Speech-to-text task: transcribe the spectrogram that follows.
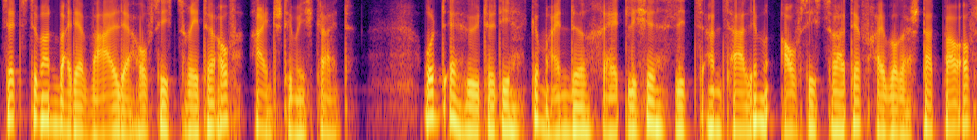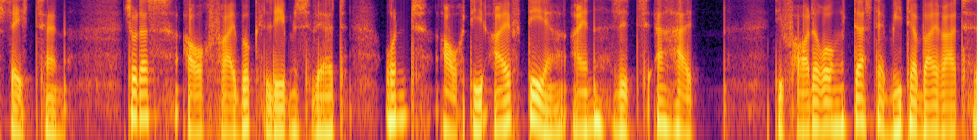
setzte man bei der Wahl der Aufsichtsräte auf Einstimmigkeit und erhöhte die gemeinderätliche Sitzanzahl im Aufsichtsrat der Freiburger Stadtbau auf 16, sodass auch Freiburg lebenswert und auch die AfD einen Sitz erhalten. Die Forderung, dass der Mieterbeirat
